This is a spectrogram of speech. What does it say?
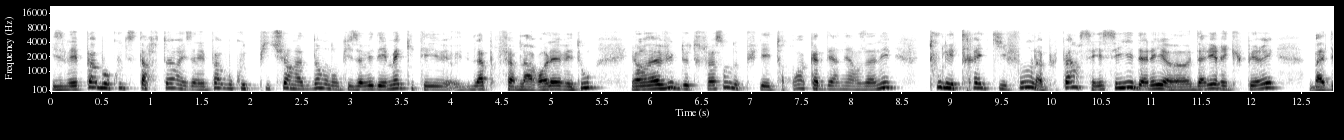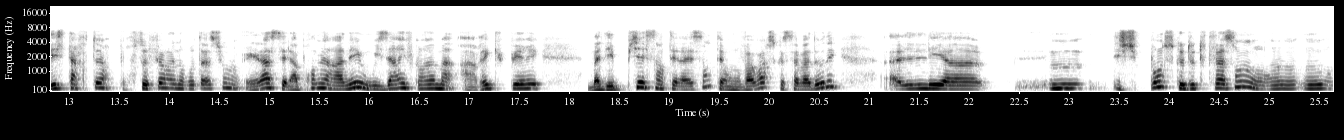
ils n'avaient pas beaucoup de starters, ils n'avaient pas beaucoup de pitchers là-dedans, donc ils avaient des mecs qui étaient là pour faire de la relève et tout. Et on a vu que de toute façon, depuis les trois, quatre dernières années, tous les trades qu'ils font, la plupart, c'est essayer d'aller euh, récupérer bah, des starters pour se faire une rotation. Et là, c'est la première année où ils arrivent quand même à récupérer bah, des pièces intéressantes et on va voir ce que ça va donner. Euh, Les euh, je pense que de toute façon, on, on,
